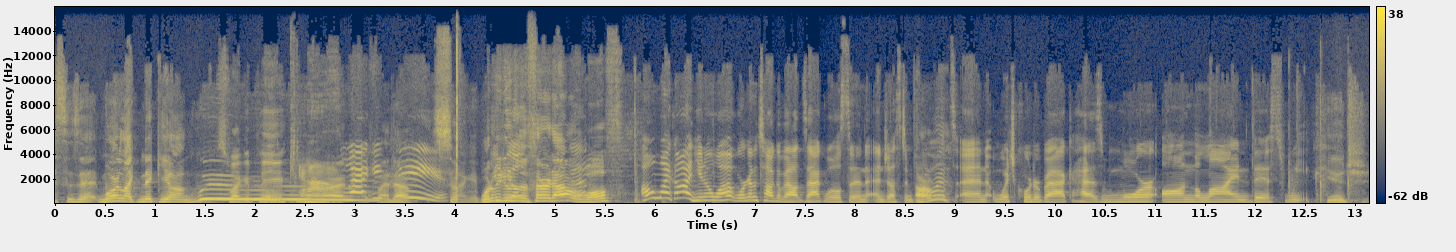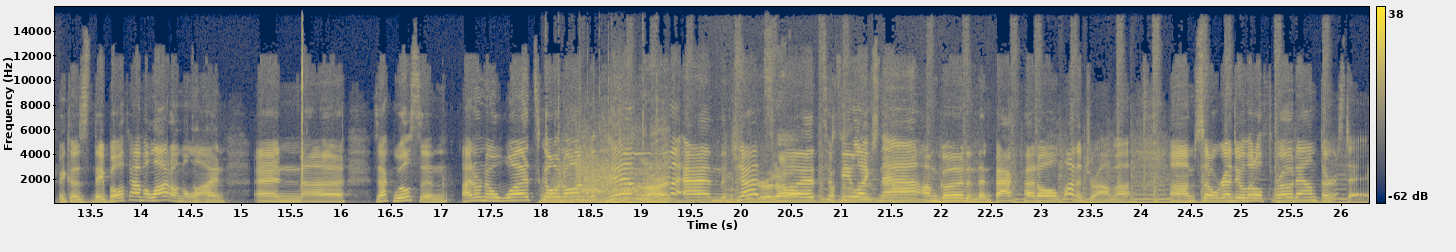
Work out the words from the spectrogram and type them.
This is it. More like Nick Young. Woo. Swaggy P. All right, Swaggy find out. P. Swaggy What do we You do in the third hour. Wolfe? Oh my God! You know what? We're going to talk about Zach Wilson and Justin Are? Fields and which quarterback has more on the line this week. Huge. Because they both have a lot on the line, and uh, Zach Wilson, I don't know what's going on with him right. and the Jets, figure it out. but to be like, nah, I'm good, and then backpedal, a lot of drama. Um, so we're gonna do a little throwdown Thursday.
